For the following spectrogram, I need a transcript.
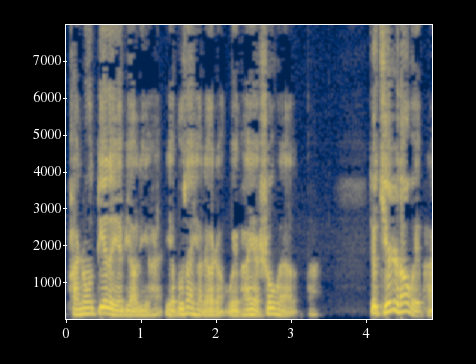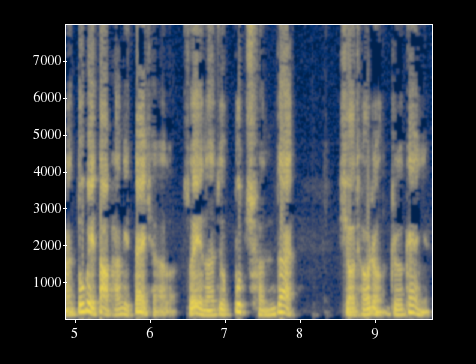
盘中跌的也比较厉害，也不算小调整，尾盘也收回来了啊。就截止到尾盘都被大盘给带起来了，所以呢就不存在小调整这个概念。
